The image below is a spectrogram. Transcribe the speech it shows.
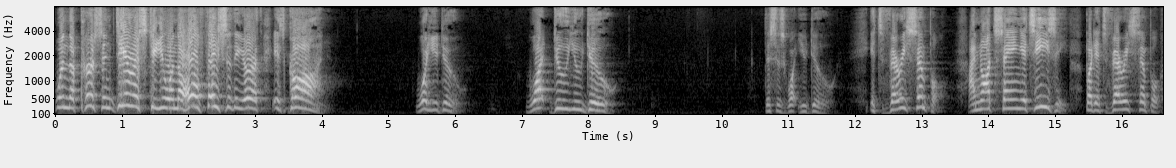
when the person dearest to you on the whole face of the earth is gone? What do you do? What do you do? This is what you do. It's very simple. I'm not saying it's easy, but it's very simple.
